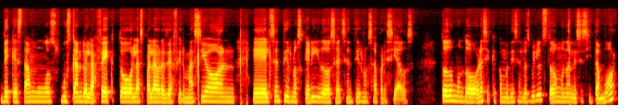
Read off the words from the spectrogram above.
de que estamos buscando el afecto, las palabras de afirmación, el sentirnos queridos, el sentirnos apreciados. Todo mundo, ahora sí que como dicen los Beatles, todo mundo necesita amor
